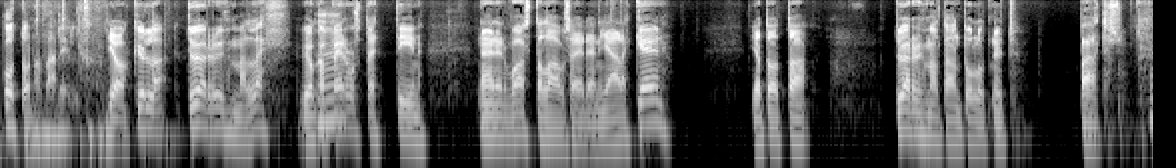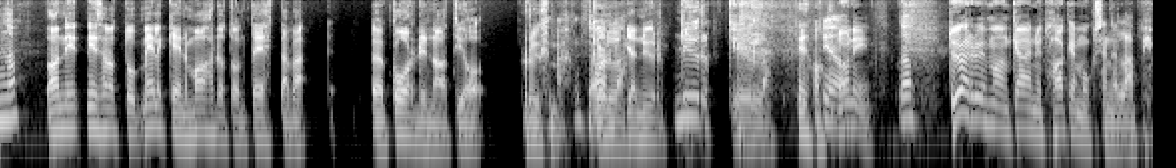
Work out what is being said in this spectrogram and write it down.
kotona välillä. Joo, kyllä työryhmälle, joka mm. perustettiin näiden vastalauseiden jälkeen. Ja tota, työryhmältä on tullut nyt päätös. No, Tämä on niin, niin sanottu melkein mahdoton tehtävä ö, koordinaatioryhmä. Kyllä. Ja nyrkki. nyrkki. Kyllä. Joo. Joo. No niin. No, Työryhmä on käynyt hakemuksenne läpi.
